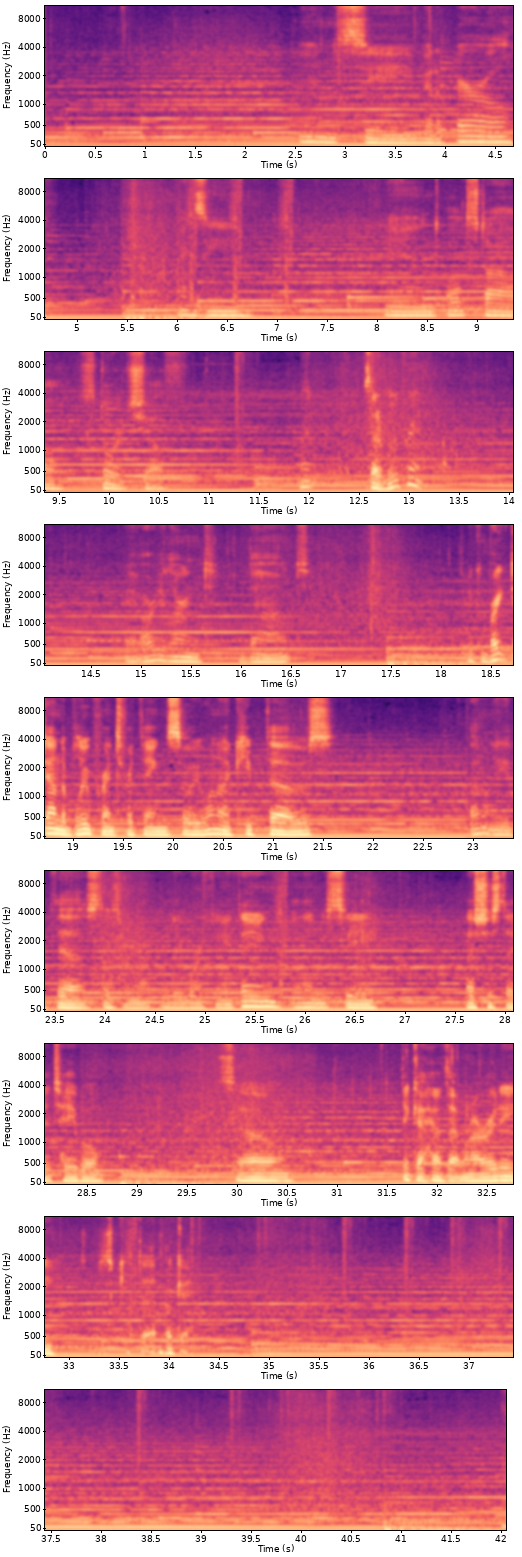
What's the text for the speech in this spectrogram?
And let's see, we've got a barrel, magazine, and old style storage shelf. What? Is that a blueprint? Okay, I already learned that. We can break down the blueprints for things, so we want to keep those. I don't need this. Those are not really worth anything. And then you see, that's just a table. So, I think I have that one already. Just keep that. Okay.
